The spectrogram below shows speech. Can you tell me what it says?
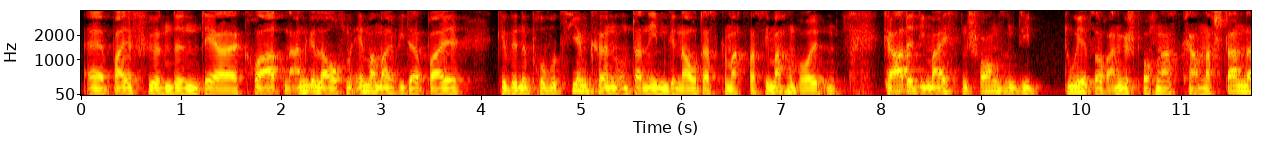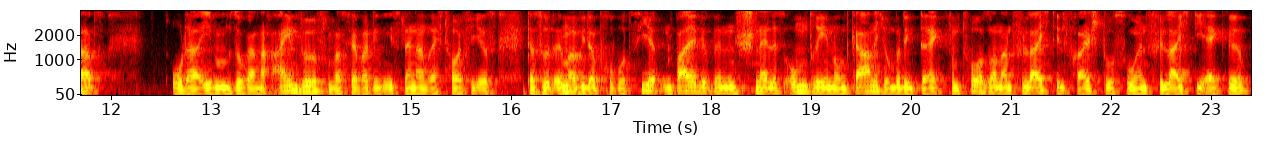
äh, Ballführenden der Kroaten angelaufen, immer mal wieder Ballgewinne provozieren können und dann eben genau das gemacht, was sie machen wollten. Gerade die meisten Chancen, die du jetzt auch angesprochen hast, kamen nach Standards oder eben sogar nach Einwürfen, was ja bei den Isländern recht häufig ist. Das wird immer wieder provoziert, ein Ballgewinn, schnelles Umdrehen und gar nicht unbedingt direkt zum Tor, sondern vielleicht den Freistoß holen, vielleicht die Ecke,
